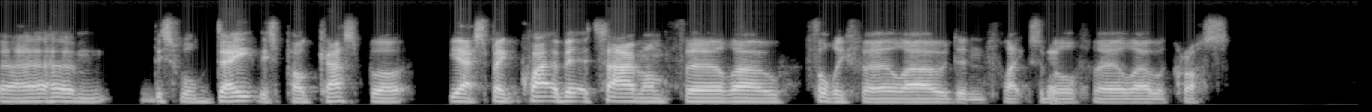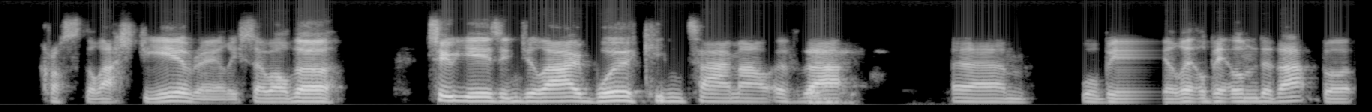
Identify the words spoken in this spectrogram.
Um, this will date this podcast, but yeah, spent quite a bit of time on furlough, fully furloughed and flexible yeah. furlough across across the last year, really. So although two years in July, working time out of that um, will be a little bit under that, but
